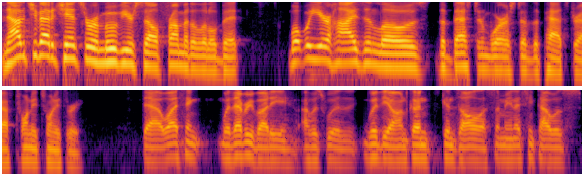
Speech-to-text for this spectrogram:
now that you've had a chance to remove yourself from it a little bit, what were your highs and lows, the best and worst of the Pats draft 2023? Yeah, well, I think with everybody, I was with with you on Gon- Gonzalez. I mean, I think that was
